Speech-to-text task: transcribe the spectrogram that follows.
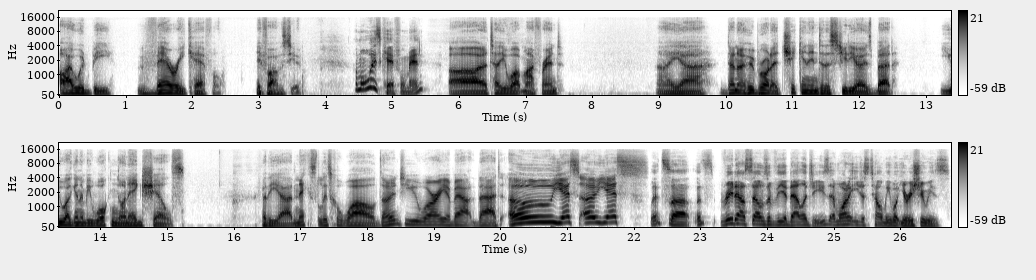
I would be very careful if I was you. I'm always careful, man. Uh, I tell you what, my friend. I uh, don't know who brought a chicken into the studios, but you are going to be walking on eggshells for the uh, next little while. Don't you worry about that. Oh yes, oh yes. Let's uh, let's rid ourselves of the analogies, and why don't you just tell me what your issue is?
